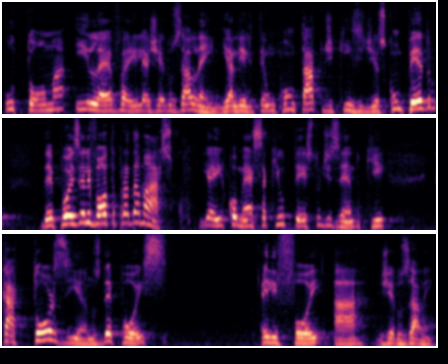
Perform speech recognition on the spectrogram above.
o toma e leva ele a Jerusalém. E ali ele tem um contato de 15 dias com Pedro. Depois ele volta para Damasco. E aí começa aqui o texto dizendo que 14 anos depois, ele foi a Jerusalém.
